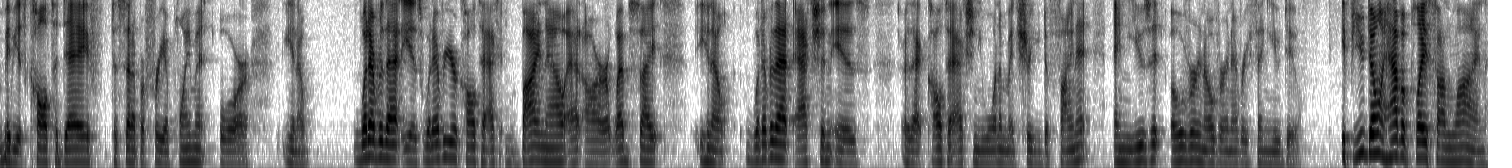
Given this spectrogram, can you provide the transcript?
maybe it's call today to set up a free appointment or, you know, whatever that is, whatever your call to action, buy now at our website, you know, whatever that action is or that call to action, you want to make sure you define it and use it over and over in everything you do. If you don't have a place online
